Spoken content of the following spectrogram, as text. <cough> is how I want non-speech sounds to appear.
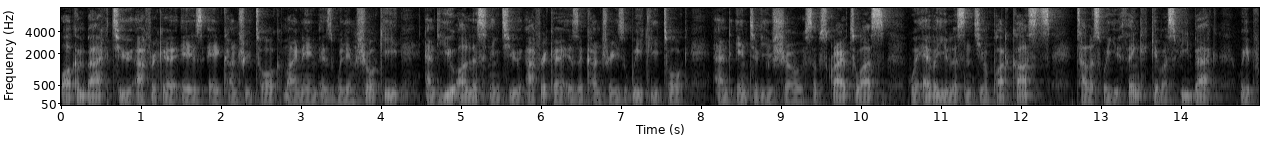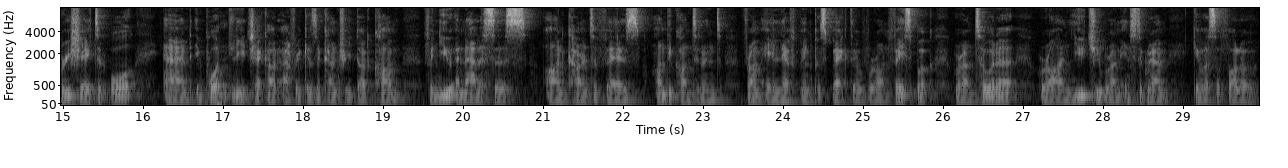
Welcome back to Africa is a Country Talk. My name is William Shoki, and you are listening to Africa is a Country's weekly talk and interview show. Subscribe to us wherever you listen to your podcasts. Tell us what you think, give us feedback. We appreciate it all. And importantly, check out africasaCountry.com for new analysis on current affairs on the continent from a left wing perspective. We're on Facebook, we're on Twitter, we're on YouTube, we're on Instagram give us a follow.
